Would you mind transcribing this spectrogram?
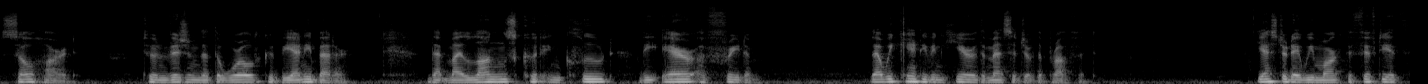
so hard to envision that the world could be any better, that my lungs could include the air of freedom, that we can't even hear the message of the prophet. Yesterday we marked the 50th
